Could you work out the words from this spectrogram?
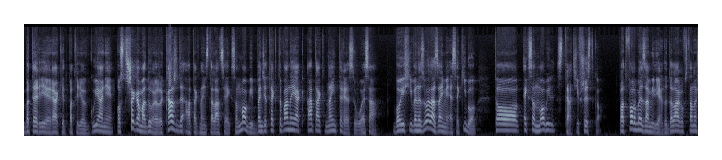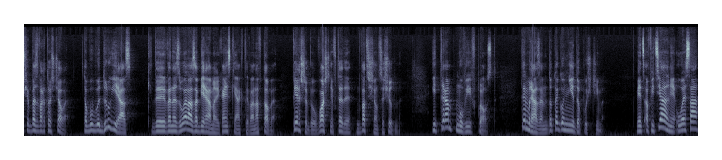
baterie rakiet Patriot w Gujanie, ostrzega Maduro, że każdy atak na instalację ExxonMobil będzie traktowany jak atak na interesy USA. Bo jeśli Wenezuela zajmie Essequibo, to ExxonMobil straci wszystko. Platformy za miliardy dolarów staną się bezwartościowe. To byłby drugi raz, kiedy Wenezuela zabiera amerykańskie aktywa naftowe. Pierwszy był właśnie wtedy, 2007. I Trump mówi wprost: Tym razem do tego nie dopuścimy. Więc oficjalnie USA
